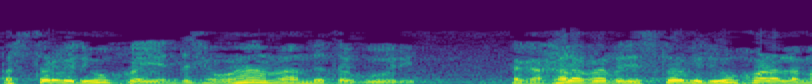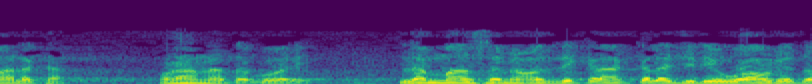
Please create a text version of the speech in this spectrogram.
په سترګو دی خو یې د وران وران د ګوري لکه خلک په سترګو دی خو له مالکه وران را د ګوري لما سمع الذکر کله چې دی واوري د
